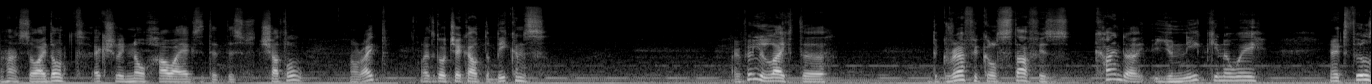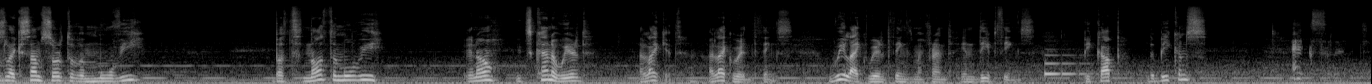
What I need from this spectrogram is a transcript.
Uh -huh, so I don't actually know how I exited this shuttle. Alright, let's go check out the beacons. I really like the... The graphical stuff is kinda unique in a way. And it feels like some sort of a movie. But not a movie. You know, it's kinda weird. I like it. I like weird things. We like weird things, my friend, and deep things. Pick up the beacons. Excellent.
